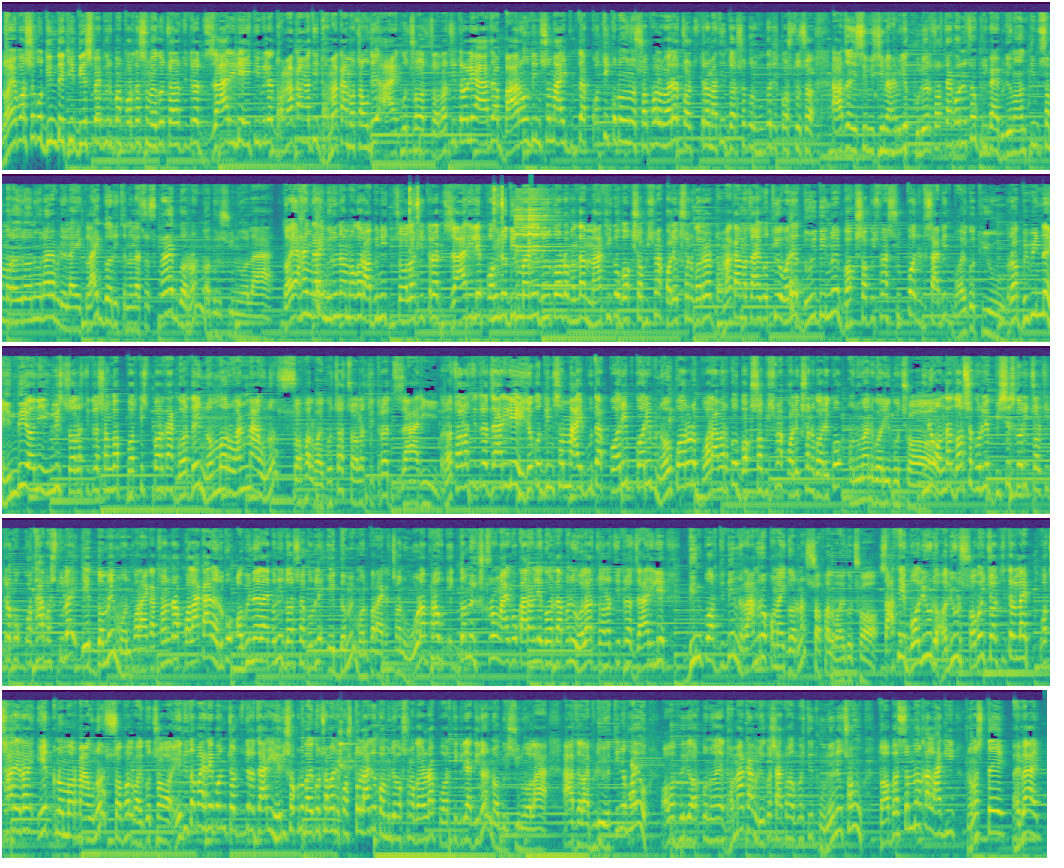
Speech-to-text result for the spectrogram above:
नयाँ वर्षको दिनदेखि देशव्यापी रूपमा प्रदर्शन भएको चलचित्र जारीले यति बेला धमाकामाथि धमाका मचाउँदै आएको छ। चलचित्रले आज बाह्रौँ दिनसम्म आइपुग्दा कति कमाउन सफल भएर चलचित्रमाथि दर्शकहरूको कस्तो छ। आज यसै विषयमा हामीले खुलेर चर्चा गर्नेछौँ। कृपया भिडियोमा अन्तिमसम्म रहिरहनु होला र भिडियोलाई एक लाइक गरी च्यानललाई सब्सक्राइब गर्न नबिर्सिनु होला दयाहाङ राई मिरुना मगर अभिनीत चलचित्र जारीले पहिलो दिनमा नै दुई करोड भन्दा माथिको बक्स अफिसमा कलेक्सन गरेर धमाका मचाएको थियो भने दुई दिनमै बक्स अफिसमा सुपर हिट साबित भएको थियो। र विभिन्न हिन्दी अनि इङ्ग्लिस चलचित्रसँग प्रतिस्पर्धा गर्दै नम्बर वानमा आउन सफल भएको छ चलचित्र जारी। र चलचित्र जारीले हिजोको दिनसम्म आइपुग्दा करिब करिब नौ करोड बराबरको बक्स अफिसमा कलेक्सन गरेको अनुमान गरिएको छ। किनभन्दा दर्शकहरूले विशेष गरी चलचित्रको कथावस्तुलाई एकदमै मन पराएका छन् र कलाकारहरूको अभिनयलाई पनि दर्शकहरूले एकदमै मन पराएका छन्। वर्ड अफ माउथ एकदमै स्ट्रङ आएको कारणले गर्दा पनि होला चलचित्र जारीले दिन प्रतिदिन राम्रो कमाइ गर्न सफल भएको छ। साथै बलिउड हलिउड सबै चलचित्रलाई पछारेर एक नम्बरमा आउन सफल भएको छ। यदि तपाईँहरूले पनि चलचित्र जारी हेरिसक्नु भएको छ भने कस्तो लाग्यो? कमेन्ट बक्समा गएर एउटा प्रतिक्रिया दिन नबिर्सिनु होला आजलाई भिडियो यति नै भयो। अब फेरि अर्को नयाँ धमाका भिडियोको साथमा उपस्थित हुने नै छौँ। तबसम्मका लागि नमस्ते। Bye bye.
